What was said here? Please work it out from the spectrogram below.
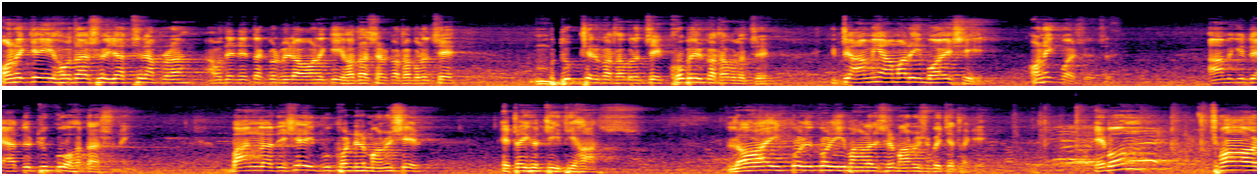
অনেকেই হতাশ হয়ে যাচ্ছেন আপনারা, আমাদের নেতাকর্মীরা অনেকেই হতাশার কথা বলেছে, দুঃখের কথা বলেছে, ক্ষোভের কথা বলেছে। কিন্তু আমি আমার এই বয়সে, অনেক বয়স হয়েছে, আমি কিন্তু এতটুকু হতাশ নেই। বাংলাদেশের এই ভূখণ্ডের মানুষের এটাই হচ্ছে ইতিহাস। লড়াই করে করেই বাংলাদেশের মানুষ বেঁচে থাকে। এবং ঝড়,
